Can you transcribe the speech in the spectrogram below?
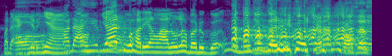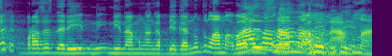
pada Oh, akhirnya pada Oh, akhirnya. ya dua hari yang lalu lah baru gue ngomong juga nih Karena proses proses dari Ni- Nina menganggap dia ganteng tuh lama banget. Lama tahun. Lama.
